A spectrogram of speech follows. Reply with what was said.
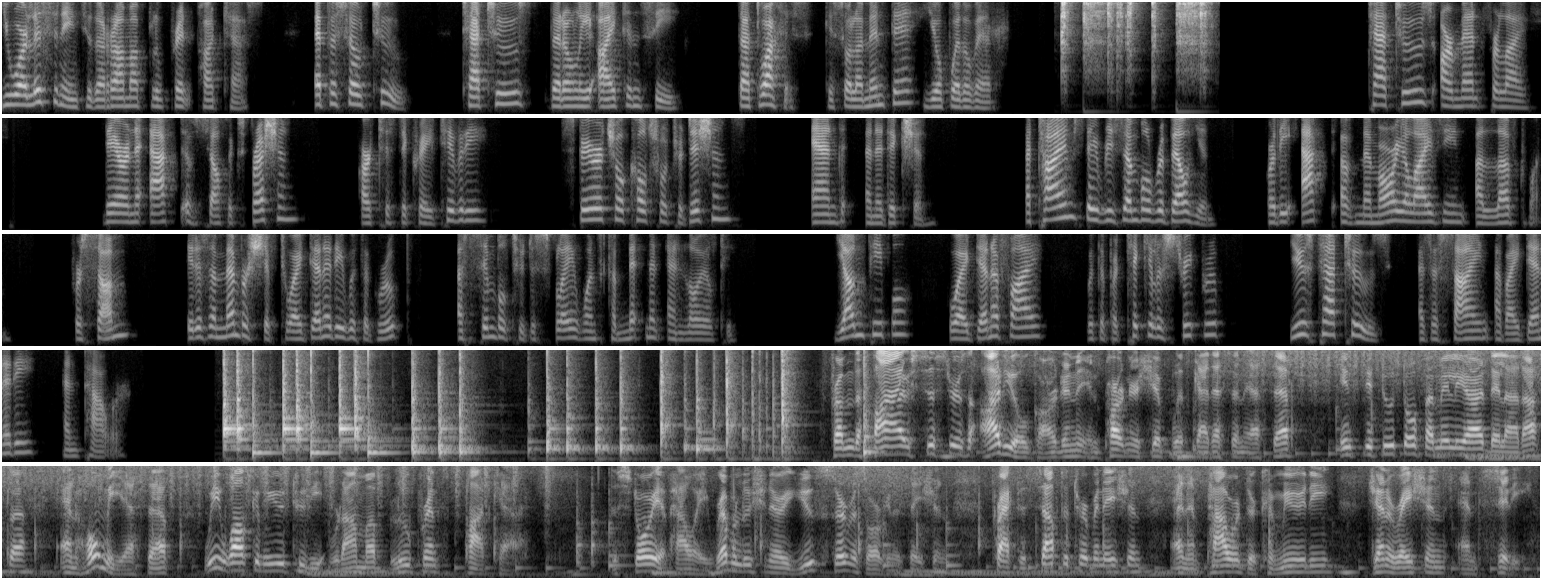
You are listening to the Rama Blueprint Podcast, Episode 2 Tattoos That Only I Can See. Tatuajes que solamente yo puedo ver. Tattoos are meant for life. They are an act of self expression, artistic creativity, spiritual cultural traditions, and an addiction. At times, they resemble rebellion or the act of memorializing a loved one. For some, it is a membership to identity with a group, a symbol to display one's commitment and loyalty. Young people who identify with a particular street group use tattoos as a sign of identity and power. From the Five Sisters Audio Garden in partnership with Carecen SF, Instituto Familiar de la Raza, and HOMEY SF, we welcome you to the Rama Blueprints podcast. The story of how a revolutionary youth service organization practiced self determination and empowered their community, generation, and city.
